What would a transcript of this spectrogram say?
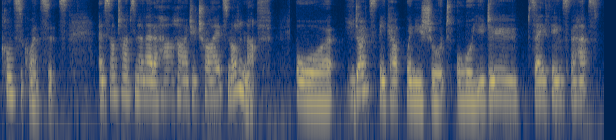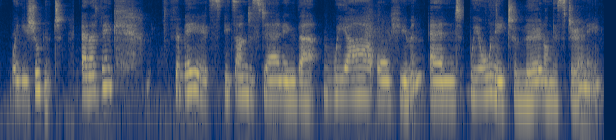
consequences. And sometimes, no matter how hard you try, it's not enough. Or you don't speak up when you should, or you do say things perhaps when you shouldn't. And I think for me, it's it's understanding that we are all human and we all need to learn on this journey.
